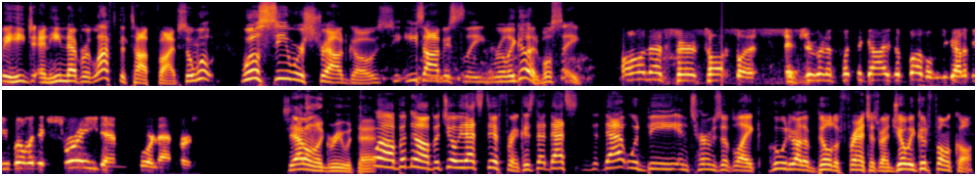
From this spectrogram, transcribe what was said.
He and he never left the top five. So we'll we'll see where Stroud goes. He's obviously really good. We'll see. All that's fair talk, but if you're going to put the guys above him, you got to be willing to trade him for that person. See, I don't agree with that. Well, but no, but Joey, that's different because that that's that would be in terms of like who would you rather build a franchise around? Joey, good phone call.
